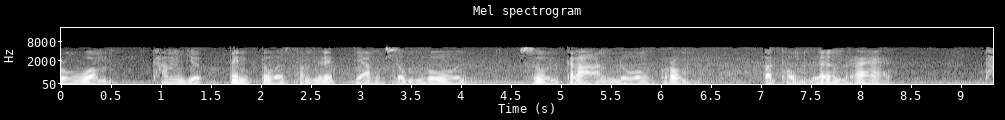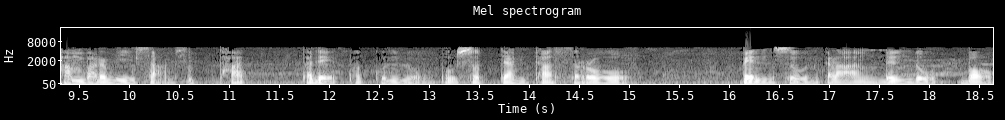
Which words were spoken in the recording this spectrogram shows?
รวมทำหยุดเป็นตัวสำเร็จอย่างสมบูรณ์ ศูนย์กลางดวงกลมปฐมเริ่มแรกทำบารมีสามสิบทัศพระเดชพระคุณหลวงปู่สดจันทสโร เป็นศูนย์กลางดึงดูดบอก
